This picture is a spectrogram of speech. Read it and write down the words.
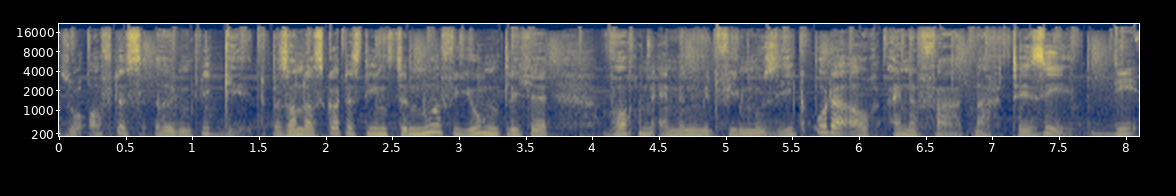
so oft es irgendwie geht. Besonders Gottesdienste nur für Jugendliche, Wochenenden mit viel Musik oder auch eine Fahrt nach Tessé. Die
